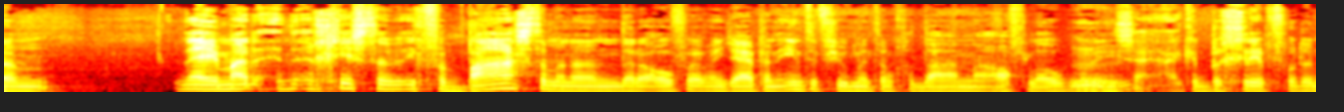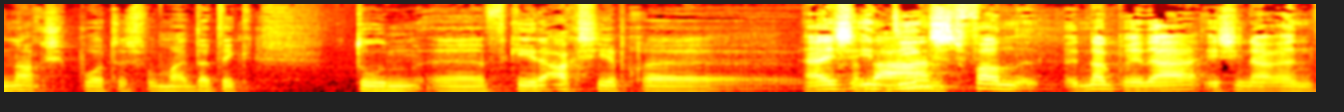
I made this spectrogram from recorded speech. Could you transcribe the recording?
ehm, nee, maar gisteren, ik verbaasde me dan daarover, want jij hebt een interview met hem gedaan na afloop, waarin Mhm. hij zei, ja, ik heb begrip voor de NAC-supporters, voor mij dat ik toen een verkeerde actie heb ge, Hij is in dienst van NAC Breda is hij naar een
